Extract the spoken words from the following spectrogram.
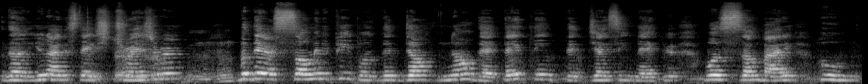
the United States treasurer? hmm But there are so many people that don't know that. They think that J.C. Napier was somebody who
